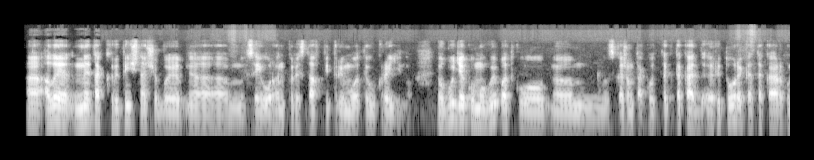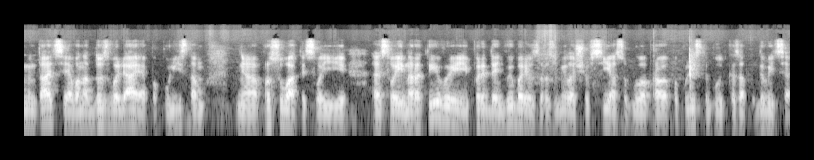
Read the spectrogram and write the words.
але не так критично, щоб е, цей орган перестав підтримувати Україну. Ну, в будь-якому випадку, ем, скажімо так, от так, така риторика, така аргументація, вона дозволяє популістам е, просувати свої, е, свої наративи. І перед день виборів зрозуміло, що всі, особливо правопопулісти, будуть казати: дивіться,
